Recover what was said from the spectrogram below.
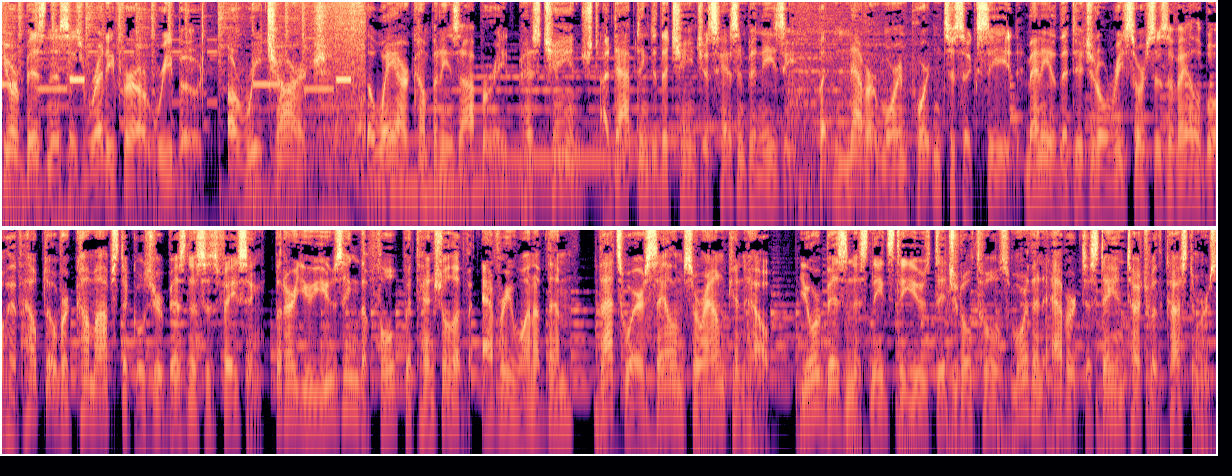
Your business is ready for a reboot, a recharge. The way our companies operate has changed. Adapting to the changes hasn't been easy, but never more important to succeed. Many of the digital resources available have helped overcome obstacles your business is facing, but are you using the full potential of every one of them? That's where Salem Surround can help. Your business needs to use digital tools more than ever to stay in touch with customers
